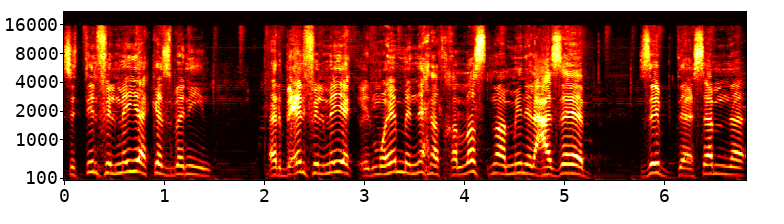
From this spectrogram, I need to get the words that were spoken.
60% كسبانين. 40% المهم إن إحنا تخلصنا من العذاب. زبدة سمنة.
